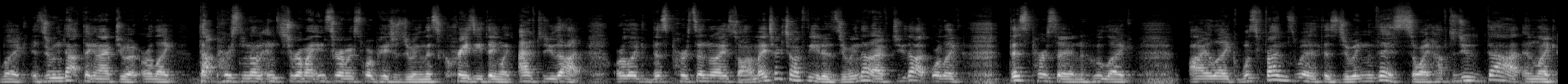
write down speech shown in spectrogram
like is doing that thing and I have to do it, or like that person on Instagram, my Instagram Explore page is doing this crazy thing, like I have to do that, or like this person that I saw on my TikTok feed is doing that, I have to do that, or like this person who like I like was friends with is doing this, so I have to do that, and like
